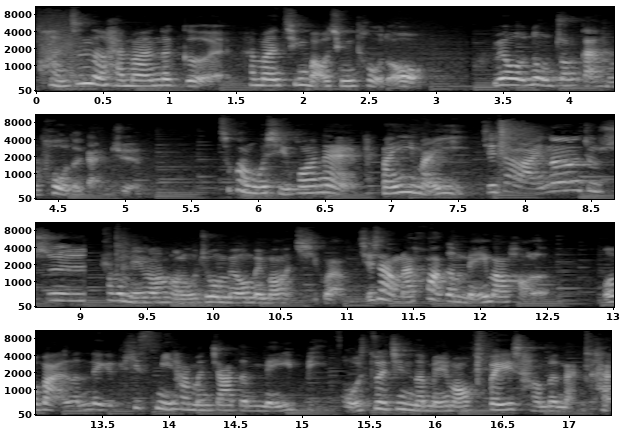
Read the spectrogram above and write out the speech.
款真的还蛮那个哎，还蛮轻薄清透的哦，没有那种妆感很厚的感觉。这款我喜欢哎，满意满意。接下来呢，就是画个眉毛好了，我觉得我没有眉毛很奇怪。接下来我们来画个眉毛好了。我买了那个 Kiss Me 他们家的眉笔，我最近的眉毛非常的难看。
